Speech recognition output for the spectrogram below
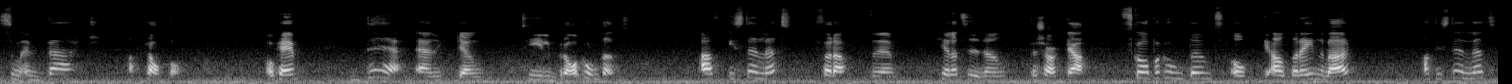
som är värt att prata om. Okej? Okay? Det är nyckeln till bra content. Att istället för att eh, hela tiden försöka skapa content och allt vad det innebär, att istället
